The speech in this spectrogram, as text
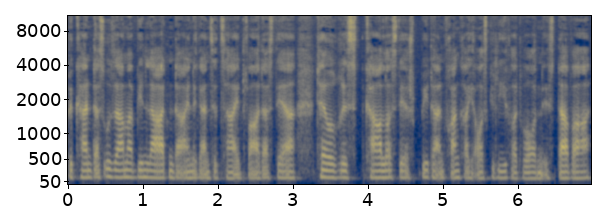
bekannt, dass Osama bin Laden da eine ganze Zeit war, dass der Terrorist Carlos, der später in Frankreich ausgeliefert worden ist, da war.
